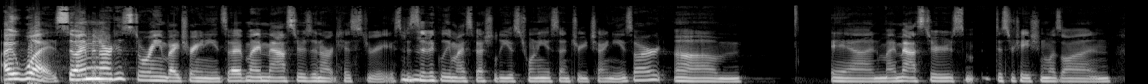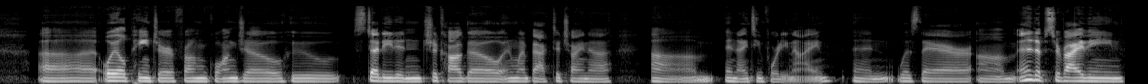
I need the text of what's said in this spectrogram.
I was. So I'm an art historian by training. So I have my master's in art history. Specifically, my specialty is 20th century Chinese art. Um, and my master's dissertation was on uh, oil painter from Guangzhou who studied in Chicago and went back to China um, in 1949 and was there. Um, ended up surviving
